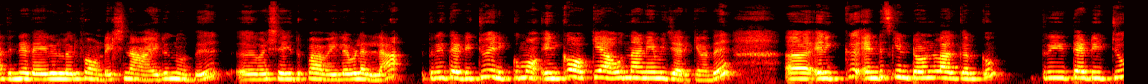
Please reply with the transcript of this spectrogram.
അതിന്റെ ഇടയിലുള്ള ഒരു ഫൗണ്ടേഷൻ ആയിരുന്നു ഇത്. പക്ഷേ ഇതിപ്പോൾ അവൈലബിൾ അല്ല. ത്രീ തേർട്ടി ടു എനിക്കും എനിക്ക് ഓക്കെ ആവും എന്നാണ് ഞാൻ വിചാരിക്കുന്നത് എനിക്ക് എന്റെ സ്കിൻ ടോണുള്ള ആൾക്കാർക്കും ത്രീ തേർട്ടി ടു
